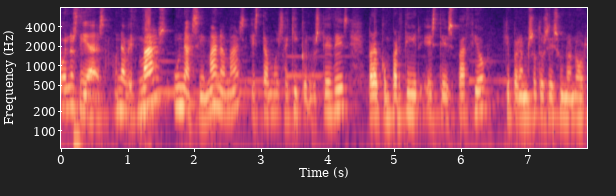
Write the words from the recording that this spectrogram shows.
buenos días. Una vez más, una semana más, estamos aquí con ustedes para compartir este espacio que para nosotros es un honor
